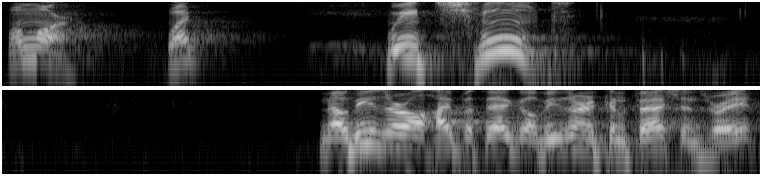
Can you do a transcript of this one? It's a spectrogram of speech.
One more. What? We cheat. Now, these are all hypothetical. These aren't confessions, right?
